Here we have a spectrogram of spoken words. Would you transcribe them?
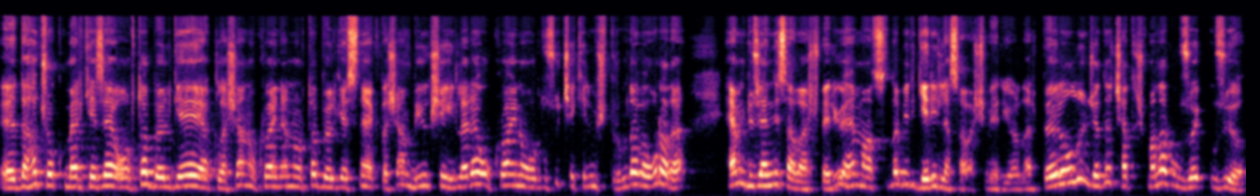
e, daha çok merkeze, orta bölgeye yaklaşan, Ukrayna'nın orta bölgesine yaklaşan büyük şehirlere Ukrayna ordusu çekilmiş durumda ve orada hem düzenli savaş veriyor hem aslında bir gerilla savaşı veriyorlar. Böyle olunca da çatışmalar uzuyor.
